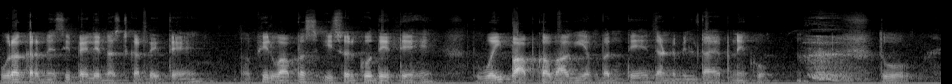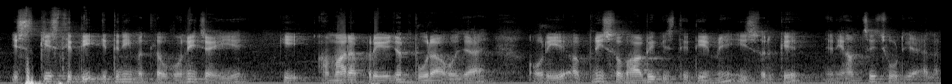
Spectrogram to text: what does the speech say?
पूरा करने से पहले नष्ट कर देते हैं और फिर वापस ईश्वर को देते हैं। तो वही पाप का भाग हम बनते हैं, दंड मिलता है अपने को। तो इसकी स्थिति इतनी मतलब होनी चाहिए कि हमारा प्रयोजन पूरा हो जाए और ये अपनी स्वाभाविक स्थिति में ईश्वर के, यानी हमसे छूट जाए अलग।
